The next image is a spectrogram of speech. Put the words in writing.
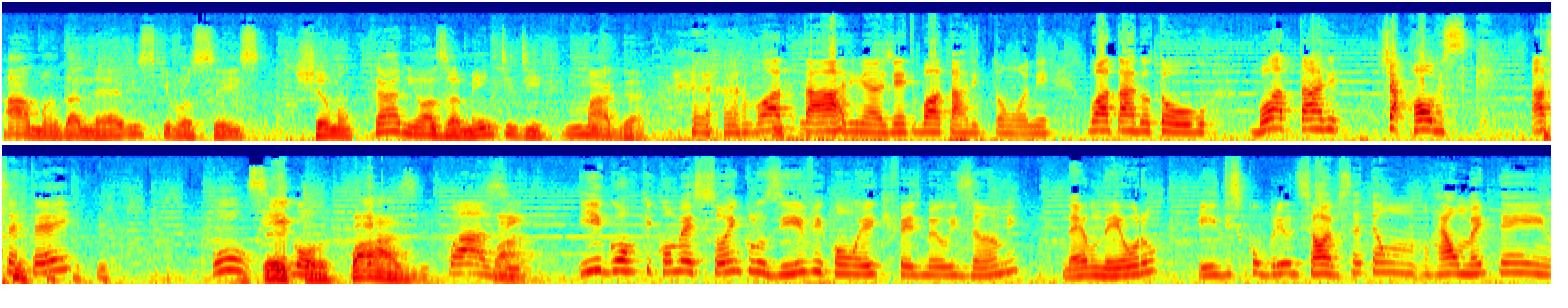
a Amanda Neves, que vocês chamam carinhosamente de Maga. Boa tarde, minha gente. Boa tarde, Tony. Boa tarde, doutor Hugo. Boa tarde, Tchaikovsky. Acertei? O Acertou. Igor. Quase. quase. Quase. Igor, que começou inclusive com ele que fez meu exame, né, o neuro, e descobriu, disse, olha, você tem um, realmente tem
